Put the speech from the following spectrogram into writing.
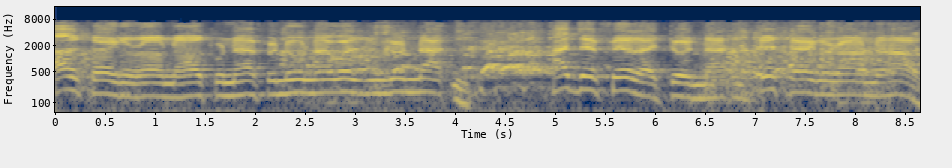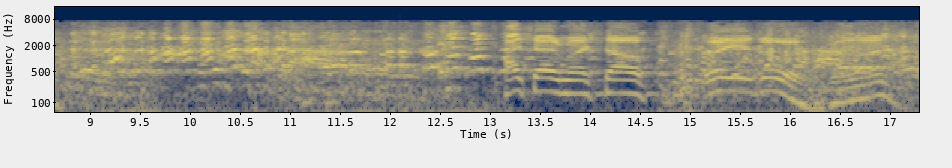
I was hanging around the house one afternoon. I wasn't doing nothing. I didn't feel like doing nothing, just hanging around the house. I said to myself, what are you doing, John?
